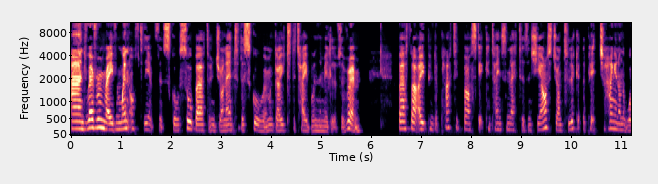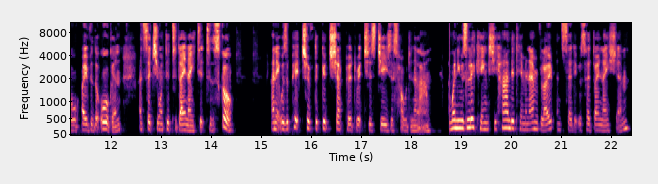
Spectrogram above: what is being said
And Reverend Raven went off to the infant school, saw Bertha and John enter the schoolroom and go to the table in the middle of the room. Bertha opened a plaited basket containing some letters and she asked John to look at the picture hanging on the wall over the organ and said she wanted to donate it to the school. And it was a picture of the Good Shepherd, which is Jesus holding a lamb. And when he was looking, she handed him an envelope and said it was her donation.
